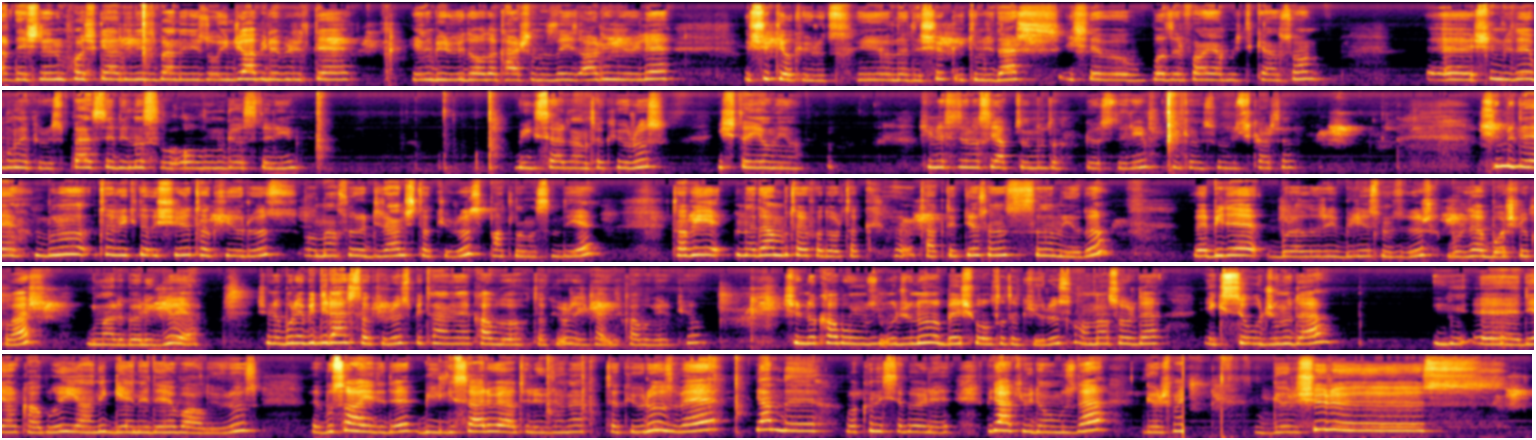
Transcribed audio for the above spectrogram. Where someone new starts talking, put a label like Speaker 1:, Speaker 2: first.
Speaker 1: Kardeşlerim hoş geldiniz. Ben Deniz Oyuncu abiyle birlikte yeni bir videoda karşınızdayız. Arduino ile ışık yakıyoruz. LED ışık. İkinci ders. İşte bu buzzer falan yapmıştık en son. Ee, şimdi de bunu yapıyoruz. Ben size bir nasıl olduğunu göstereyim. Bilgisayardan takıyoruz. İşte yanıyor. Şimdi size nasıl yaptığını da göstereyim. İlk önce çıkarsam. Şimdi de bunu tabii ki de ışığı takıyoruz. Ondan sonra direnç takıyoruz patlamasın diye. Tabii neden bu tarafa doğru tak, taktık diyorsanız sığmıyordu. Ve bir de buraları biliyorsunuzdur. Burada boşluk var. Bunlar da böyle gidiyor ya. Şimdi buraya bir direnç takıyoruz. Bir tane kablo takıyoruz. İki ayrı kablo gerekiyor. Şimdi kablomuzun ucunu 5 volta takıyoruz. Ondan sonra da eksi ucunu da e, diğer kabloyu yani GND'ye bağlıyoruz. Ve bu sayede de bilgisayar veya televizyona takıyoruz ve yandı. Bakın işte böyle. Bir dahaki videomuzda görüşmek görüşürüz.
